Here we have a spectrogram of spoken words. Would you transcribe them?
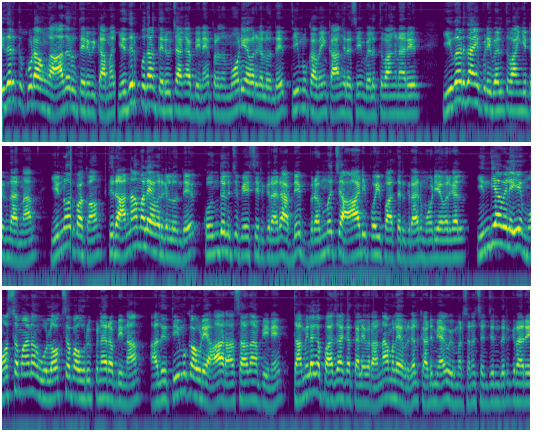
இதற்கு கூட அவங்க ஆதரவு தெரிவிக்காமல் எதிர்ப்பு தான் தெரிவித்தாங்க அப்படின்னு பிரதமர் மோடி அவர்கள் வந்து திமுகவையும் காங்கிரஸையும் வெளுத்து வாங்கினாரு. இவர் தான் இப்படி வெளுத்து வாங்கிட்டு இருந்தாருன்னா இன்னொரு பக்கம் திரு அண்ணாமலை அவர்கள் வந்து கொந்தளிச்சு பேசியிருக்கிறாரு அப்படியே பிரமிச்சு ஆடி போய் பார்த்திருக்கிறாரு மோடி அவர்கள். இந்தியாவிலேயே மோசமான லோக்சபா உறுப்பினர் அப்படின்னா அது திமுகவுடைய ஆ ராசா தான் அப்படின்னு தமிழக பாஜக தலைவர் அண்ணாமலை அவர்கள் கடுமையாக விமர்சனம் செஞ்சிருந்திருக்கிறாரு.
